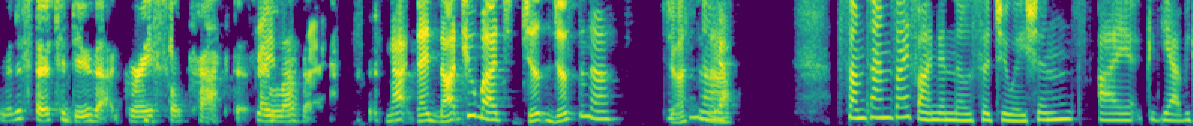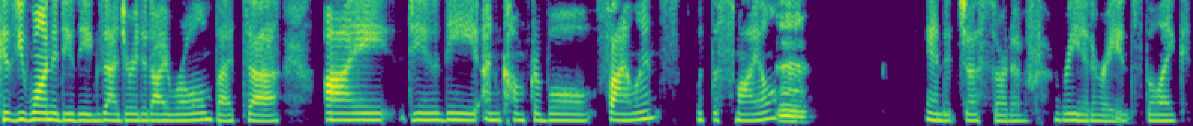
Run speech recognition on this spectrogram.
I'm going to start to do that graceful practice. Graceful I love it. not that not too much just just enough just, Just enough, enough. Sometimes I find in those situations, I, yeah, because you want to do the exaggerated eye roll, but uh, I do the uncomfortable silence with the smile. Mm, And it just sort of reiterates the like,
